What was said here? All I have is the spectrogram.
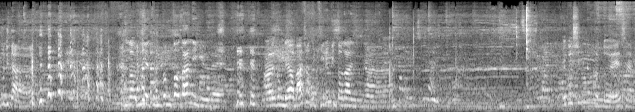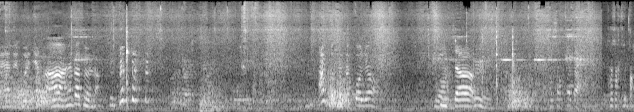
물이다. 뭔가 위에 둥둥 떠다니길래 아 그럼 내가 마셔도 기름이 떠다니는 거야 이거 씹는 것도 ASMR 해야 되는 거 아니야? 아 해봐 소연아 아, 이거 바삭거려. 진짜 응. 바삭하다. 바삭해 봐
